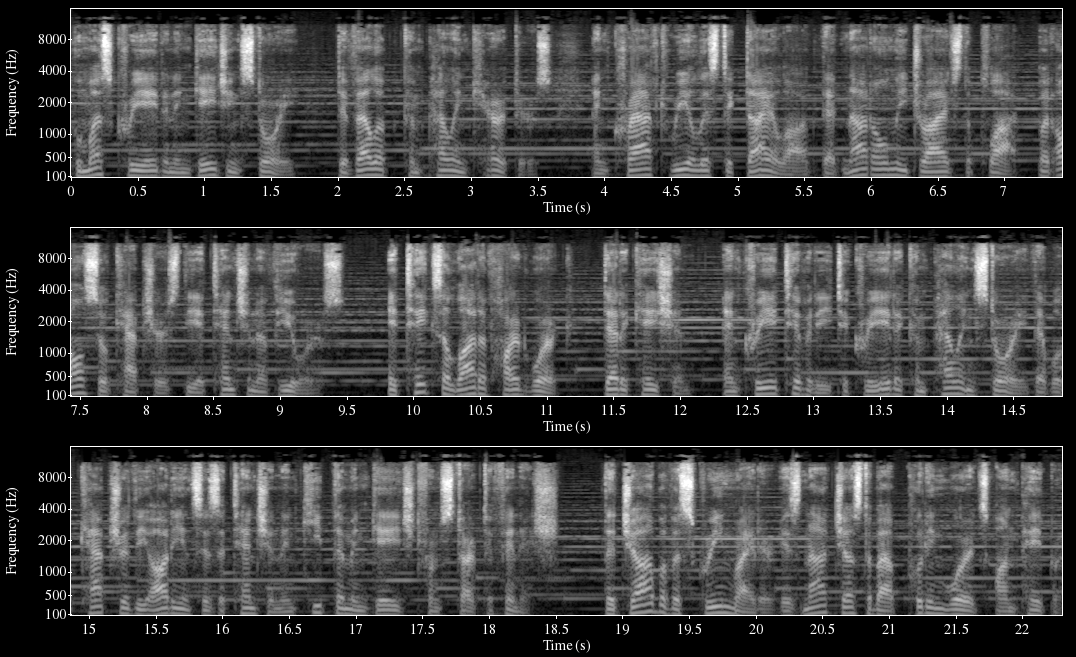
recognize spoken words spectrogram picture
who must create an engaging story, develop compelling characters, and craft realistic dialogue that not only drives the plot but also captures the attention of viewers. It takes a lot of hard work, dedication, and creativity to create a compelling story that will capture the audience's attention and keep them engaged from start to finish. The job of a screenwriter is not just about putting words on paper.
